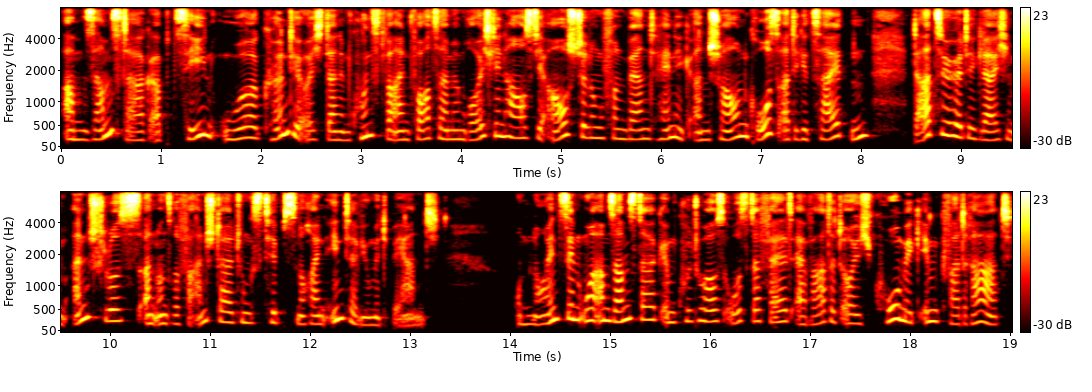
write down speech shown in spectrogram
Am Samstag ab 10 Uhr könnt ihr euch dann im Kunstverein Pforzheim im Räuchlinhaus die Ausstellung von Bernd Hennig anschauen. Großartige Zeiten. Dazu hört ihr gleich im Anschluss an unsere Veranstaltungstipps noch ein Interview mit Bernd. Um 19 Uhr am Samstag im Kulturhaus Osterfeld erwartet euch Komik im Quadrat.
